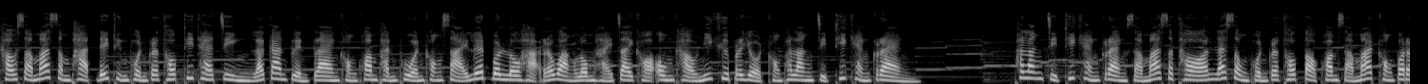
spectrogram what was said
เขาสามารถสัมผัสได้ถึงผลกระทบที่แท้จริง และการเปลี่ยนแปลงของความผันผวนของสายเลือดบนโลหะระหว่างลมหายใจขององค์เขานี่คือประโยชน์ของพลังจิตที่แข็งแกร่ง พลังจิตที่แข็งแกร่งสามารถสะท้อนและส่งผลกระทบต่อความสามารถของปร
